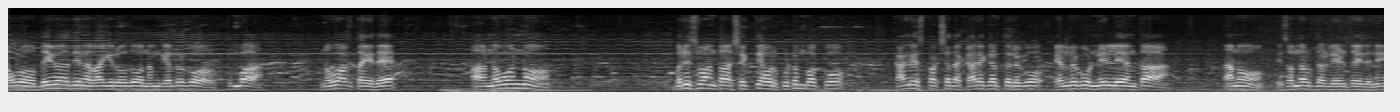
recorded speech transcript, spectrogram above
ಅವರು ದೈವಾಧೀನರಾಗಿರೋದು ನಮಗೆಲ್ರಿಗೂ ತುಂಬ ನೋವಾಗ್ತಾ ಇದೆ. ಆ ನೋವನ್ನು ಭರಿಸುವಂಥ ಶಕ್ತಿ ಅವರ ಕುಟುಂಬಕ್ಕೂ, ಕಾಂಗ್ರೆಸ್ ಪಕ್ಷದ ಕಾರ್ಯಕರ್ತರಿಗೂ ಎಲ್ರಿಗೂ ನೀಡಲಿ ಅಂತ ನಾನು ಈ ಸಂದರ್ಭದಲ್ಲಿ ಹೇಳ್ತಾ ಇದ್ದೀನಿ.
